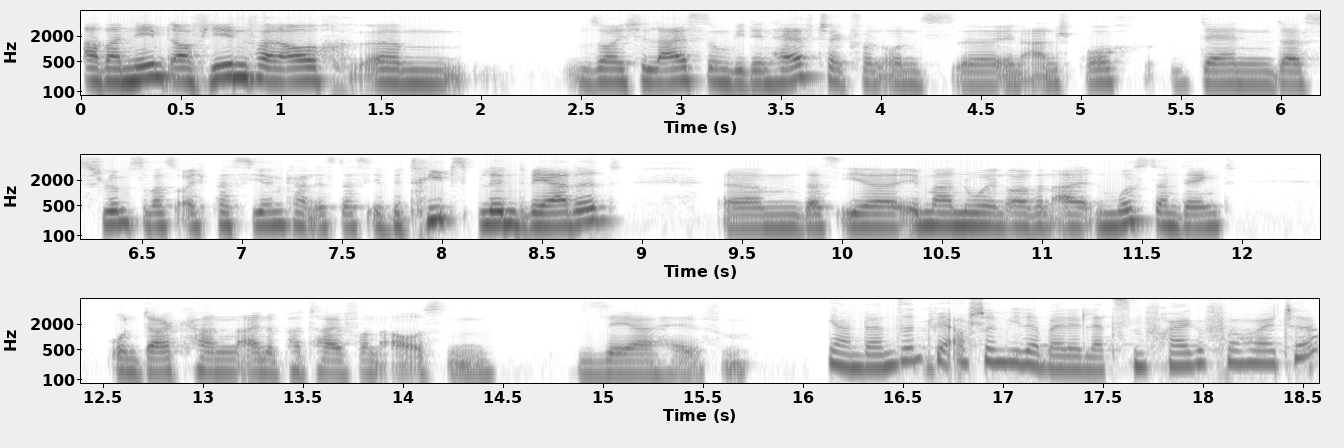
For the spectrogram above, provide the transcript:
aber nehmt auf jeden Fall auch ähm, solche Leistungen wie den Health Check von uns äh, in Anspruch, denn das Schlimmste, was euch passieren kann, ist, dass ihr betriebsblind werdet, ähm, dass ihr immer nur in euren alten Mustern denkt und da kann eine Partei von außen sehr helfen. Ja, und dann sind wir auch schon wieder bei der letzten Frage für heute.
